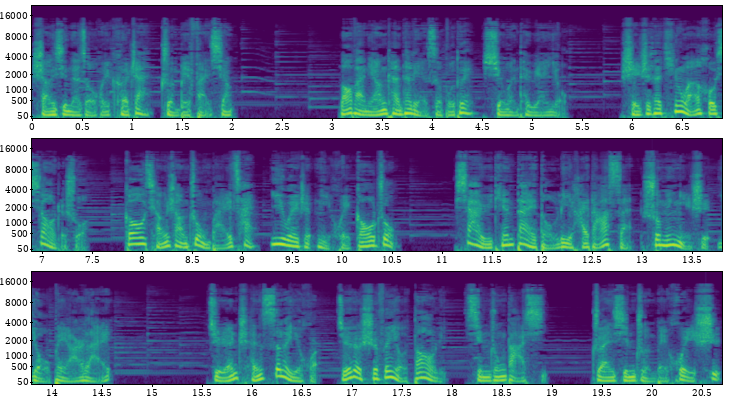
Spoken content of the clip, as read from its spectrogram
伤心的走回客栈，准备返乡。老板娘看他脸色不对，询问他缘由，谁知他听完后笑着说：“高墙上种白菜，意味着你会高中。”下雨天戴斗笠还打伞，说明你是有备而来。举人沉思了一会儿，觉得十分有道理，心中大喜，专心准备会试。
